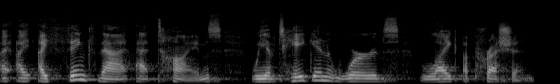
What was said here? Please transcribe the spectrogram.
I, I, think that at times we have taken words like oppression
